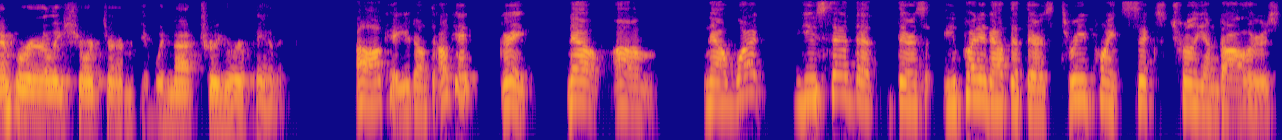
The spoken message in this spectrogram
temporarily, short term. It would not trigger a panic. Oh, okay. You don't. Okay, great. Now, um, now what you said that there's you pointed out that there's 3.6 trillion dollars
